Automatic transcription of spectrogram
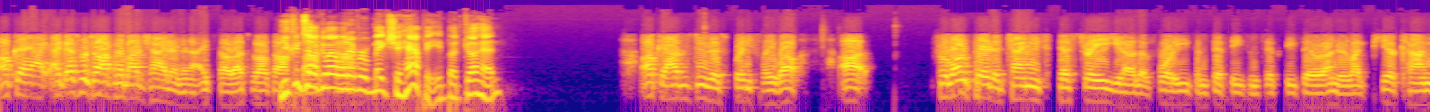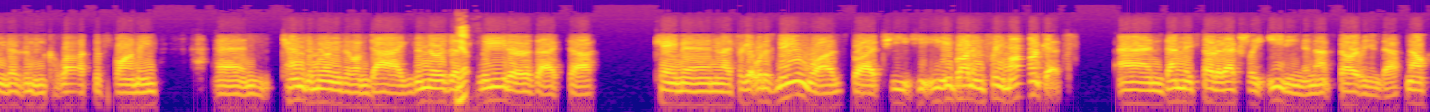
Okay, I, I, guess we're talking about China tonight, so that's what I'll talk. You can about. talk about whatever makes you happy, but go ahead. Okay, I'll just do this briefly. Well, uh, for a long period of Chinese history, you know, the 40s and 50s and 60s, they were under like pure communism and collective farming, and tens of millions of them died. Then there was this Yep. leader that uh, came in, and I forget what his name was, but he, he he brought in free markets, and then they started actually eating and not starving to death. Now,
